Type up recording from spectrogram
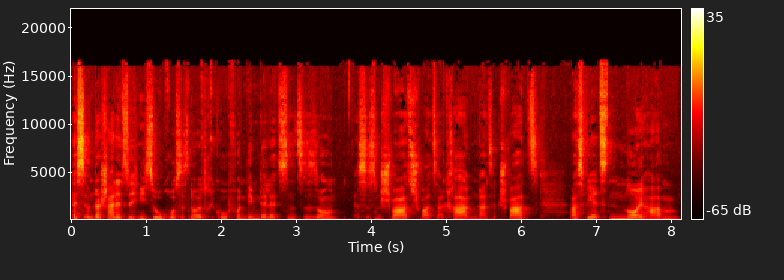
Es unterscheidet sich nicht so groß, das neue Trikot, von dem der letzten Saison. Es ist ein schwarz, schwarzer Kragen, ganz in schwarz. Was wir jetzt neu haben,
